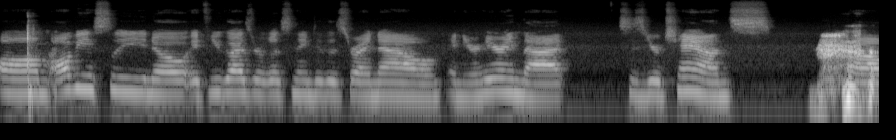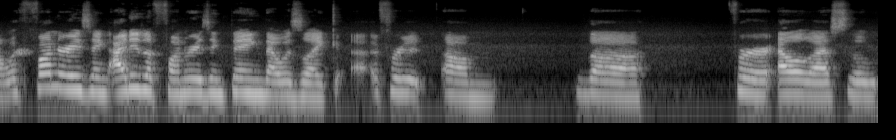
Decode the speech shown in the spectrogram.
um, obviously, you know, if you guys are listening to this right now and you're hearing that, this is your chance. Uh, with fundraising, I did a fundraising thing that was like uh, for um, the for LLS,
